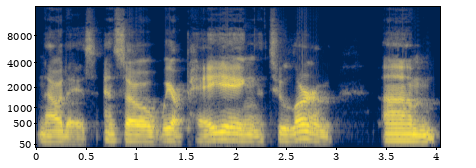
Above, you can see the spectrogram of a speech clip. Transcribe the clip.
nowadays. And so we are paying to learn. Um,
